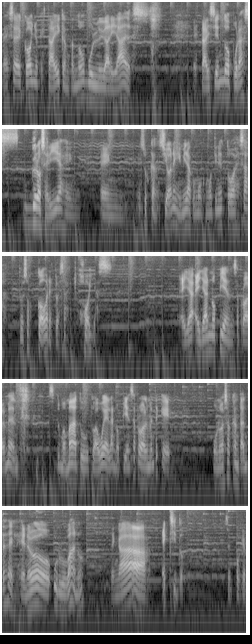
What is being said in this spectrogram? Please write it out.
ese coño que está ahí cantando vulgaridades, está diciendo puras groserías en, en, sus canciones y mira cómo, cómo tiene todas esas, todos esos cobres, todas esas joyas. Ella, ella no piensa probablemente, si tu mamá, tu, tu abuela, no piensa probablemente que uno de esos cantantes del género urbano tenga éxito. Porque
